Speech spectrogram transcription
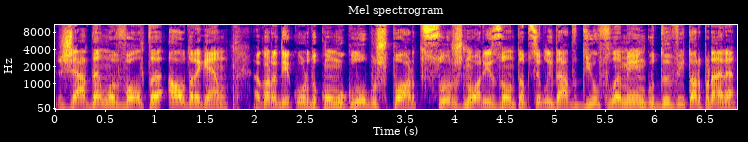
já dão a volta ao Dragão. Agora, de acordo com o Globo Esporte, surge no horizonte a possibilidade de o Flamengo de Vitor Pereira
